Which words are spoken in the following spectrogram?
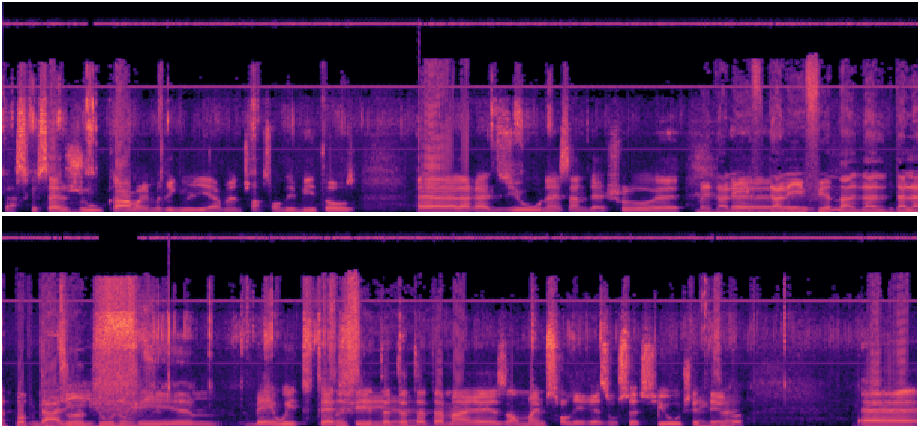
parce que ça joue quand même régulièrement une chanson des Beatles à la radio, dans les centres d'achat, euh, Ben, dans, les, euh, dans les films, dans, dans- dans la pop dans culture les d'aujourd'hui. films. Ben oui, tout à Ça, fait. t'as euh, totalement raison, même sur les réseaux sociaux, etc. Euh,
